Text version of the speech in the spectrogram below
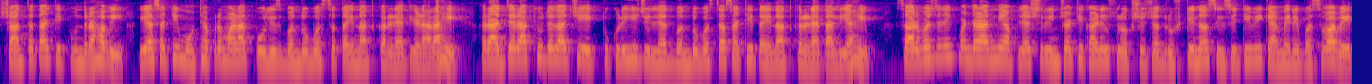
शांतता टिकवून राहावी यासाठी मोठ्या प्रमाणात पोलीस बंदोबस्त तैनात करण्यात येणार आहे. राज्य राखीव दलाची एक तुकडीही जिल्ह्यात बंदोबस्तासाठी तैनात करण्यात आली आहे. सार्वजनिक मंडळांनी आपल्या श्रींच्या ठिकाणी सुरक्षेच्या दृष्टीनं सीसीटीव्ही कॅमेरे बसवावेत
